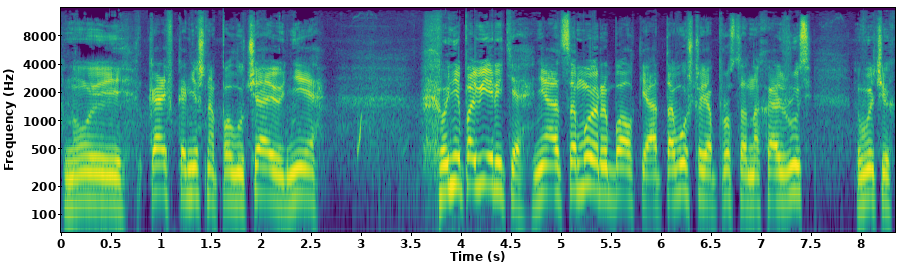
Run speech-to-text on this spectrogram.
ну и кайф, конечно, получаю не... Вы не поверите, не от самой рыбалки, а от того, что я просто нахожусь в этих,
